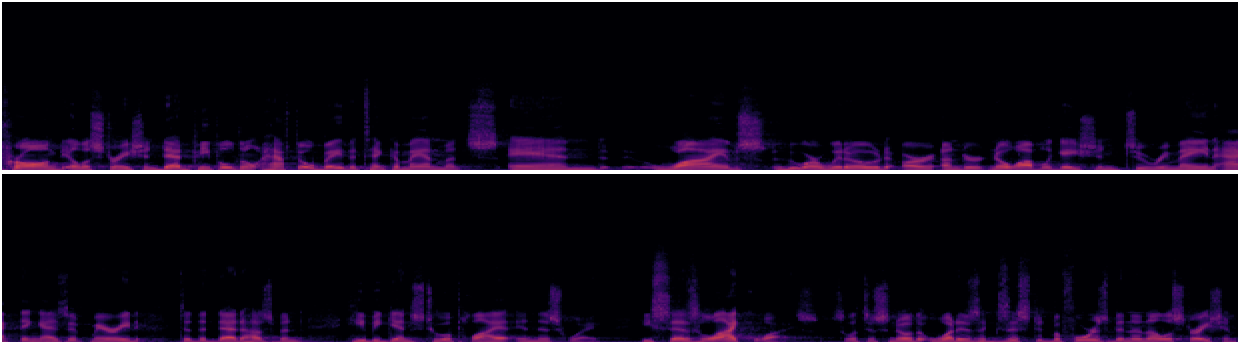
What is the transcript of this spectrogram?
pronged illustration, dead people don't have to obey the Ten Commandments, and wives who are widowed are under no obligation to remain acting as if married to the dead husband. He begins to apply it in this way. He says, likewise. So let's just know that what has existed before has been an illustration.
